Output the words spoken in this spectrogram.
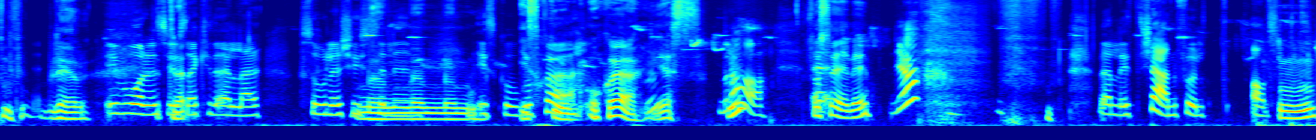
Blev, i vårens ljusa kvällar. Solen kysser liv mum, mum, i skog I och sjö. Mm. skog och sjö. Yes. Bra! Så Eh, säger vi. Väldigt kärnfullt avslut. Mm.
